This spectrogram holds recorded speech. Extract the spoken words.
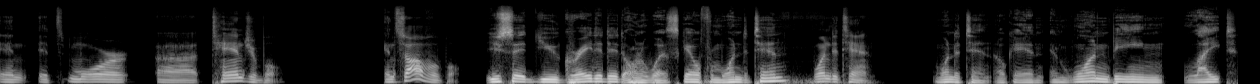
and it's more uh, tangible and solvable. You said you graded it on a what scale from one to ten? One to ten. One to ten. Okay, and and one being light,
